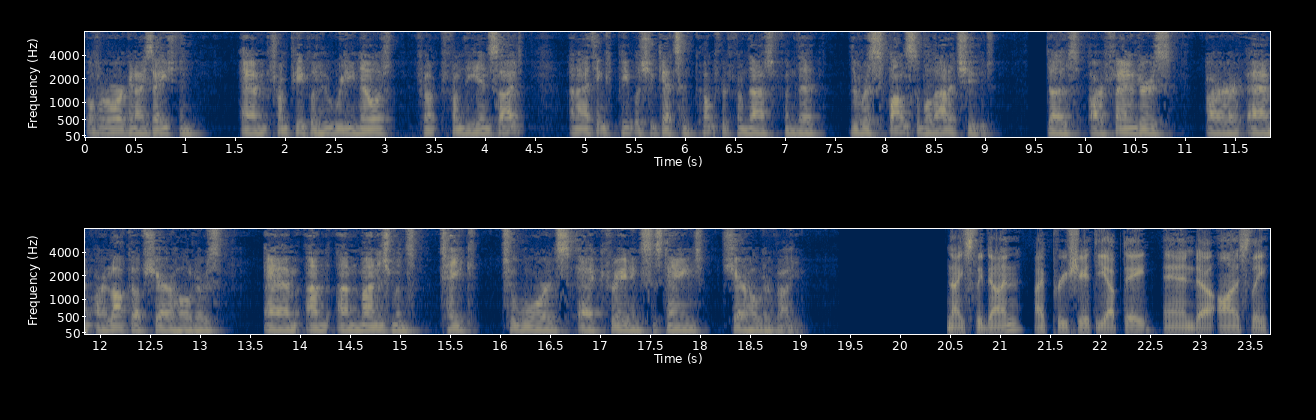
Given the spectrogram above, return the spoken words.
of our organization um, from people who really know it from, from the inside. And I think people should get some comfort from that, from the the responsible attitude that our founders, our um, our lockup shareholders, um, and and management take towards uh, creating sustained shareholder value. Nicely done. I appreciate the update, and uh, honestly,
